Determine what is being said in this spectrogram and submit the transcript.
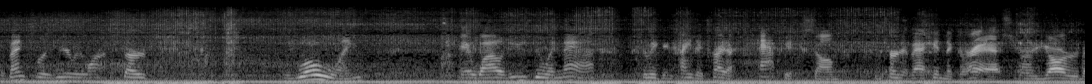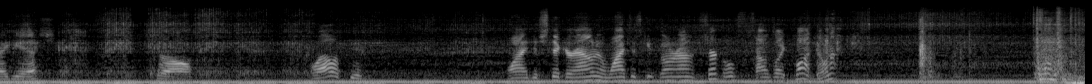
Eventually here we want to start rolling. And while he's doing that, so we can kind of try to hack it some and turn it back into grass or yard, I guess. So, well, if you want to just stick around and watch us keep going around in circles, sounds like fun, don't it?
